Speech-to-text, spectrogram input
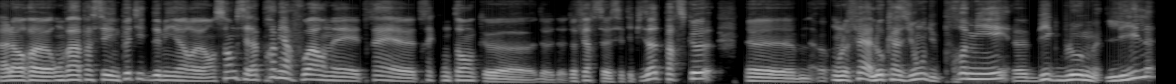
Alors, euh, on va passer une petite demi-heure euh, ensemble. C'est la première fois, on est très euh, très content de, faire cet épisode parce que on le fait à l'occasion du premier Big Bloom Lille.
